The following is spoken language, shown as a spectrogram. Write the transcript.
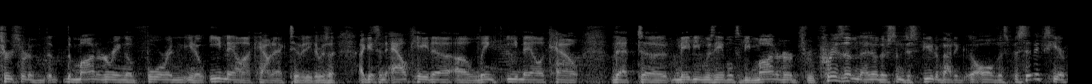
through sort of the, the monitoring of foreign you know email account activity. There was a I guess an Al Qaeda uh, linked email account that uh, maybe was able to be monitored through PRISM. I know there's some dispute about all the specifics here,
